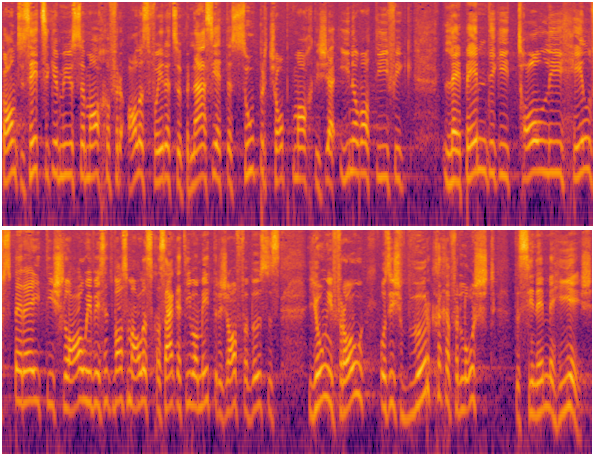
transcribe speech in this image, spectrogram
ganze Sitzungen müssen machen, für alles von ihr zu übernehmen. Sie hat einen super Job gemacht, ist eine innovative, lebendige, tolle, hilfsbereite, schlaue, ich weiß nicht, was man alles kann sagen kann. Die, die mit ihr arbeiten, wissen es, junge Frau. Und es ist wirklich ein Verlust, dass sie nicht mehr hier ist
